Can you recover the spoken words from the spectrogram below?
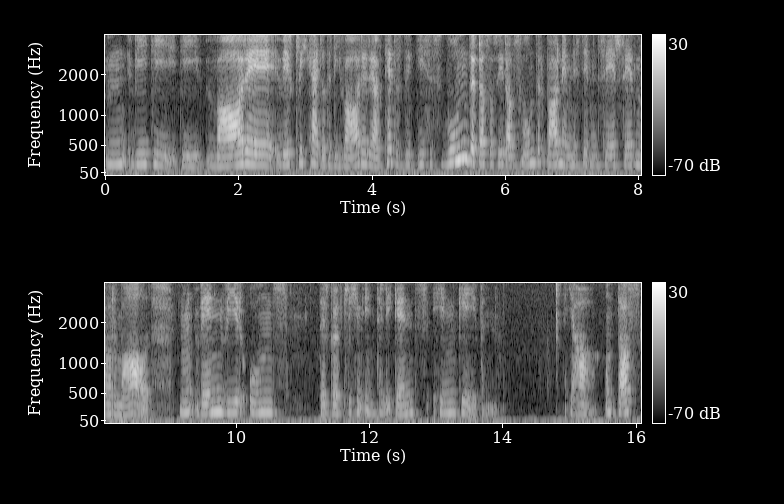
hm, wie die, die wahre Wirklichkeit oder die wahre Realität. Also dieses Wunder, das, was wir als Wunder wahrnehmen, ist eben sehr, sehr normal, hm, wenn wir uns der göttlichen Intelligenz hingeben. Ja, und das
